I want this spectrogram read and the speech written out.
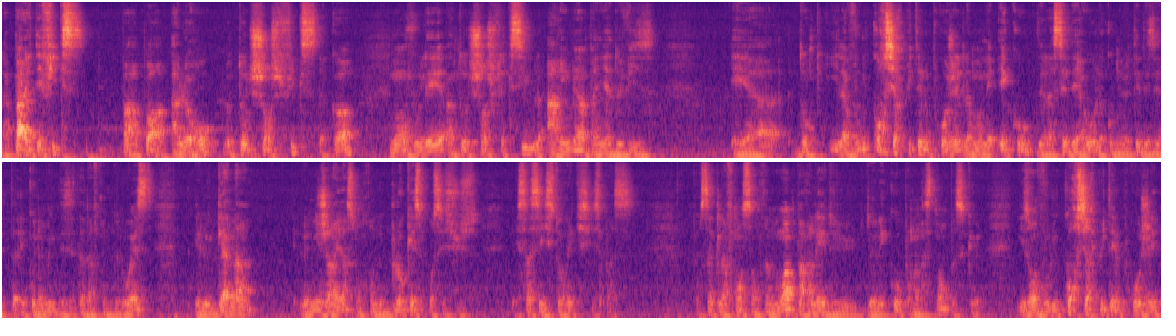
la parité fixe par rapport à l'euro, le taux de change fixe, d'accord Nous, on voulait un taux de change flexible arrimer à un panier à devises. Et euh, donc, il a voulu court-circuiter le projet de la monnaie ECO, de la CDAO, la communauté économiques des États d'Afrique de l'Ouest. Et le Ghana le Nigeria sont en train de bloquer ce processus. Et ça, c'est historique ce qui se passe. C'est pour ça que la France est en train de moins parler de l'éco pour l'instant, parce qu'ils ont voulu court-circuiter le projet.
